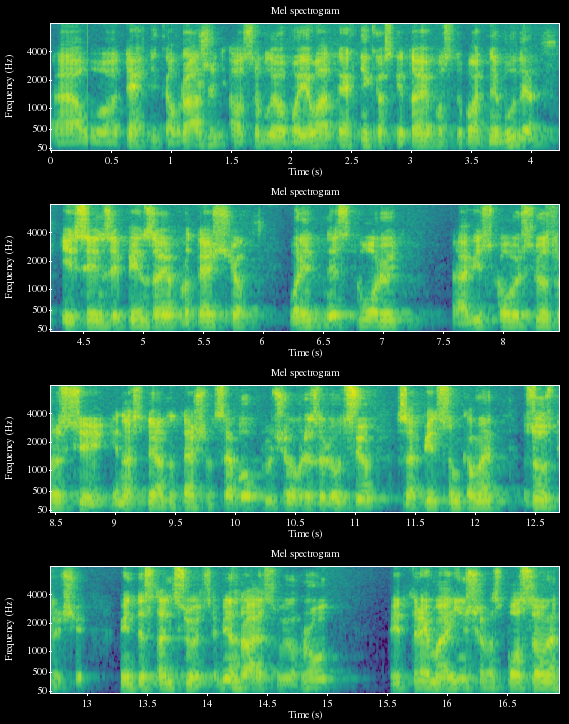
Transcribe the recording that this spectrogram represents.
е, техніка вражень, а особливо бойова техніка з Китаю поступати не буде. І Сін Цзіпін заявив про те, що вони не створюють військовий союз з Росії і настояв на те, щоб це було включено в резолюцію за підсумками зустрічі. Він дистанціюється. Він грає свою гру, підтримує іншими способами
